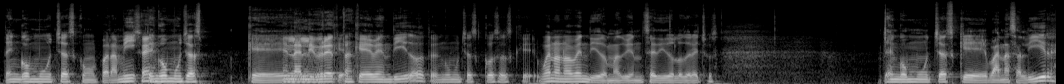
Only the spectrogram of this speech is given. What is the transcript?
Tengo muchas como para mí. ¿Sí? Tengo muchas que... En la libreta. Que, que, he vendido. Tengo muchas cosas que... Bueno, no he vendido, más bien cedido los derechos. Tengo muchas que van a salir.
